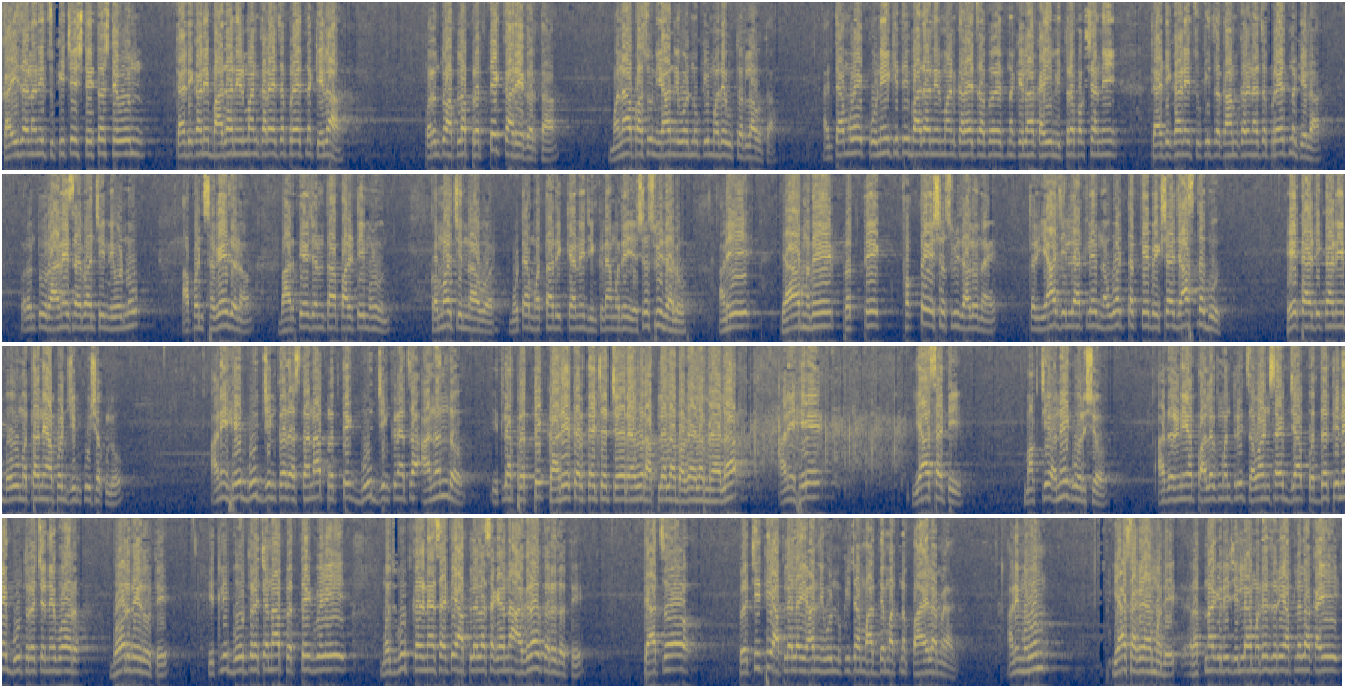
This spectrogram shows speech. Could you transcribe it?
काही जणांनी चुकीचे स्टेटस ठेवून त्या ठिकाणी बाधा निर्माण करायचा प्रयत्न केला परंतु आपला प्रत्येक कार्यकर्ता मनापासून या निवडणुकीमध्ये उतरला होता. आणि त्यामुळे कोणीही किती बाधा निर्माण करायचा प्रयत्न केला काही मित्रपक्षांनी त्या ठिकाणी चुकीचं काम करण्याचा प्रयत्न केला परंतु राणे साहेबांची निवडणूक आपण सगळेजण भारतीय जनता पार्टी म्हणून कमळ चिन्हावर मोठ्या मताधिक्याने जिंकण्यामध्ये यशस्वी झालो. आणि यामध्ये प्रत्येक फक्त यशस्वी झालो नाही तर या जिल्ह्यातले नव्वद टक्केपेक्षा जास्त बूथ हे त्या ठिकाणी बहुमताने आपण जिंकू शकलो. आणि हे बूथ जिंकत असताना प्रत्येक बूथ जिंकण्याचा आनंद इथल्या प्रत्येक कार्यकर्त्याच्या चेहऱ्यावर आपल्याला बघायला मिळाला. आणि हे यासाठी मागची अनेक वर्ष आदरणीय पालकमंत्री चव्हाण साहेब ज्या पद्धतीने बूथ रचनेवर भर देत होते इथली बूथ रचना प्रत्येक वेळी मजबूत करण्यासाठी आपल्याला सगळ्यांना आग्रह करत होते. त्याचं प्रचिती आपल्याला या निवडणुकीच्या माध्यमातून पाहायला मिळाली. आणि म्हणून या सगळ्यामध्ये रत्नागिरी जिल्ह्यामध्ये जरी आपल्याला काही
